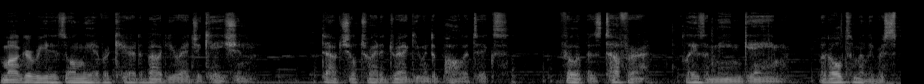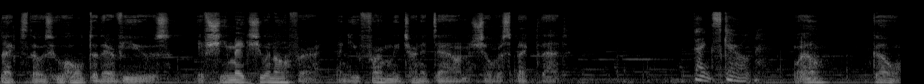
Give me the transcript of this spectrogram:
Margarita's only ever cared about your education. Doubt she'll try to drag you into politics. Philip is tougher, plays a mean game, but ultimately respects those who hold to their views. If she makes you an offer and you firmly turn it down, she'll respect that. Thanks, Geralt. Well, go.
